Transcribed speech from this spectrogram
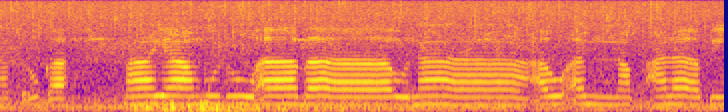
natruka ma ya'budu abauna au an naf'ala fi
